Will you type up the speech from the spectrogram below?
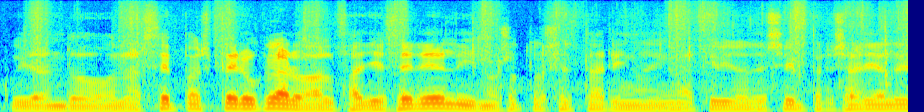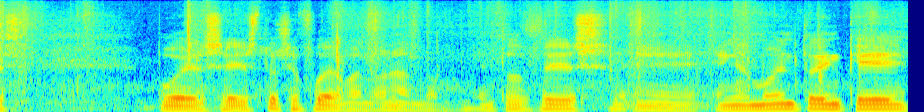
cuidando las cepas, pero claro, al fallecer él y nosotros estar en, actividades empresariales, pues esto se fue abandonando. Entonces, eh, en el momento en que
